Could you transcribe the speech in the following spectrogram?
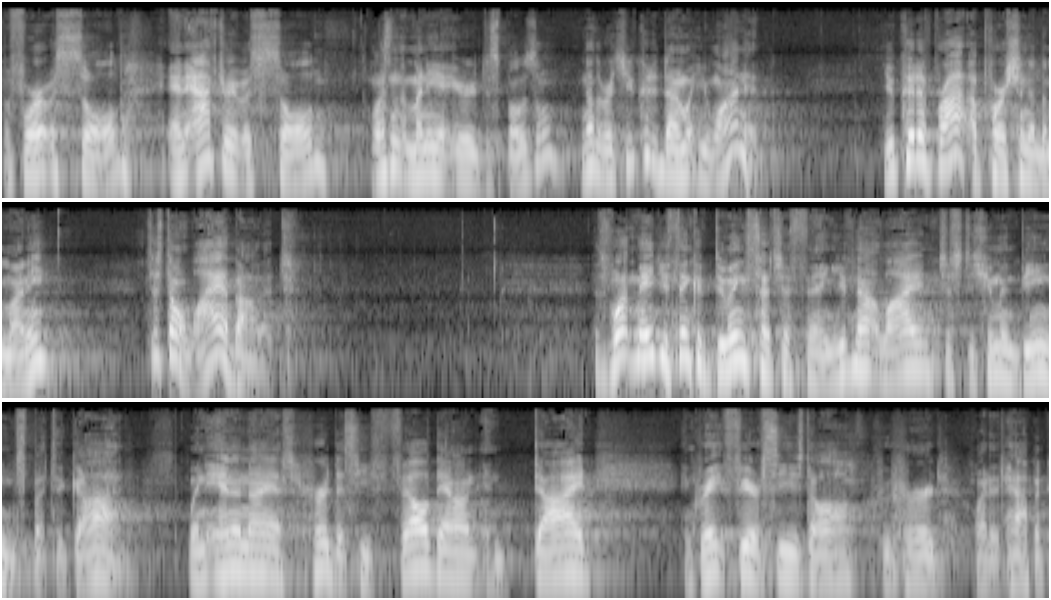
before it was sold? And after it was sold, wasn't the money at your disposal? In other words, you could have done what you wanted. You could have brought a portion of the money. Just don't lie about it is what made you think of doing such a thing? You've not lied just to human beings, but to God. When Ananias heard this, he fell down and died, and great fear seized all who heard what had happened.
